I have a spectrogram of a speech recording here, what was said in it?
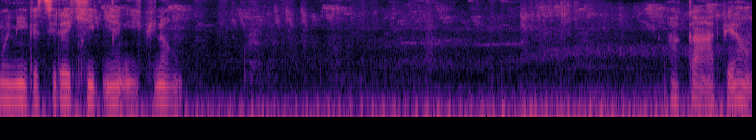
มื่อนี้ก็สิได้คลิปยังอีกพี่น้อง อากาศพี่น้อง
